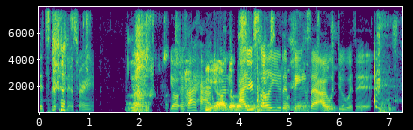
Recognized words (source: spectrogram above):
It's the penis, right? Yo, Yo, if I had Yeah, I one, don't know. I'd She's tell so you the fucking- things that I I would was- do with it. It's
